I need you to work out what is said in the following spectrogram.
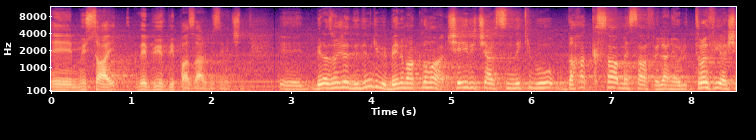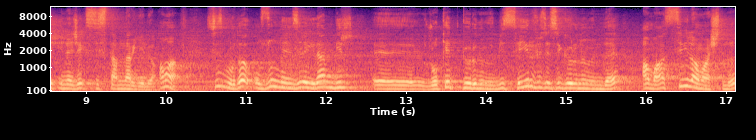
e, müsait ve büyük bir pazar bizim için. Ee, biraz önce dediğim gibi benim aklıma şehir içerisindeki bu daha kısa mesafeli hani öyle trafiği aşıp inecek sistemler geliyor. Ama Siz burada uzun menzile giden bir e, roket görünümü, bir seyir füzesi görünümünde ama sivil amaçlı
